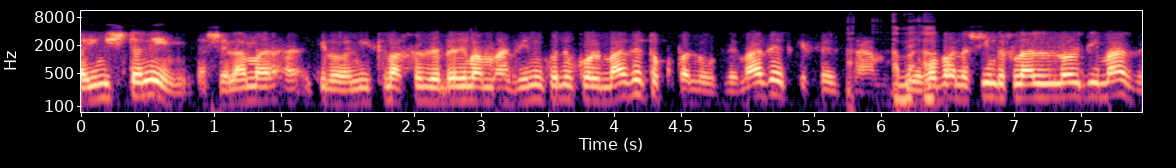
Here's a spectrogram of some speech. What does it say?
חיים משתנים. השאלה מה, כאילו, אני אשמח לדבר עם המאזינים קודם כל, מה זה תוקפנות ומה זה התקפי זעם. אבל- רוב האנשים בכלל לא יודעים מה זה.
